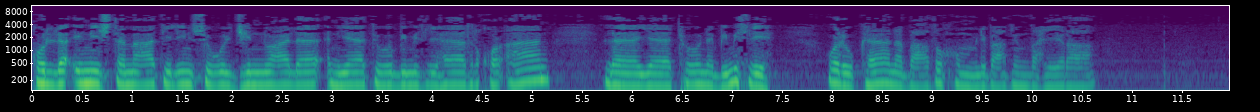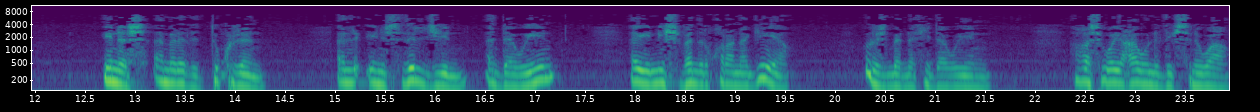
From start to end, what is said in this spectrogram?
قل لئن اجتمعت الإنس والجن على أن ياتوا بمثل هذا القرآن لا ياتون بمثله ولو كان بعضهم لبعض ظهيرا. إنس أمر ذي الإنس ذي الجن أداوين أي نشبان القرآن ورزمرنا في داوين؟ غسوى يعاون ذي السنوى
